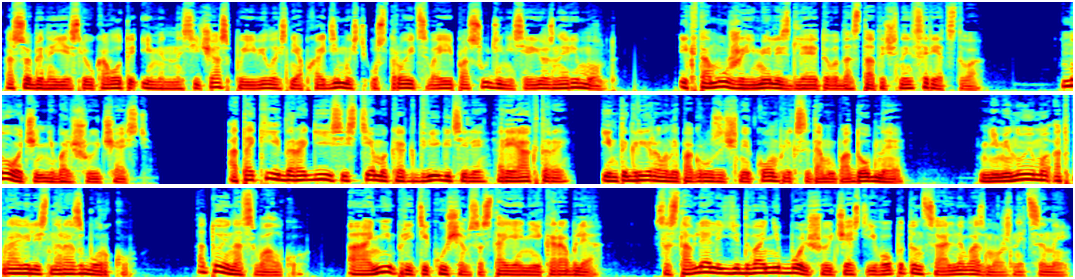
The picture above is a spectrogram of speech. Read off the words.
Особенно если у кого-то именно сейчас появилась необходимость устроить своей посудине серьезный ремонт. И к тому же имелись для этого достаточные средства. Но очень небольшую часть. А такие дорогие системы, как двигатели, реакторы, интегрированный погрузочный комплекс и тому подобное, неминуемо отправились на разборку, а то и на свалку. А они при текущем состоянии корабля составляли едва не большую часть его потенциально возможной цены.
